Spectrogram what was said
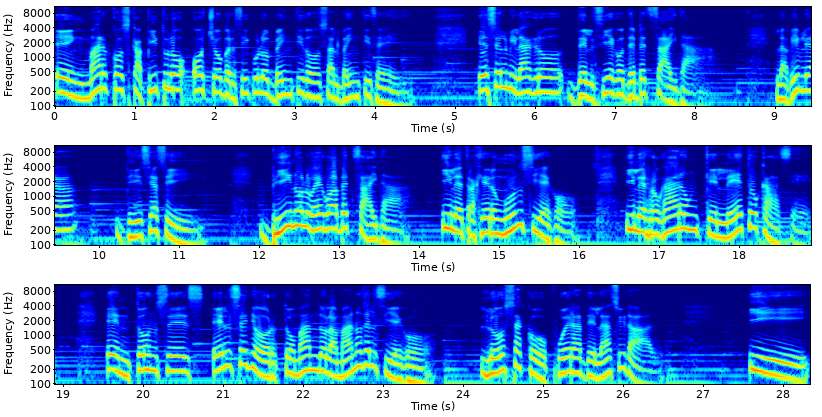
en Marcos capítulo 8 versículos 22 al 26. Es el milagro del ciego de Bethsaida. La Biblia dice así: Vino luego a Bethsaida y le trajeron un ciego y le rogaron que le tocase. Entonces el Señor, tomando la mano del ciego, lo sacó fuera de la ciudad y,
